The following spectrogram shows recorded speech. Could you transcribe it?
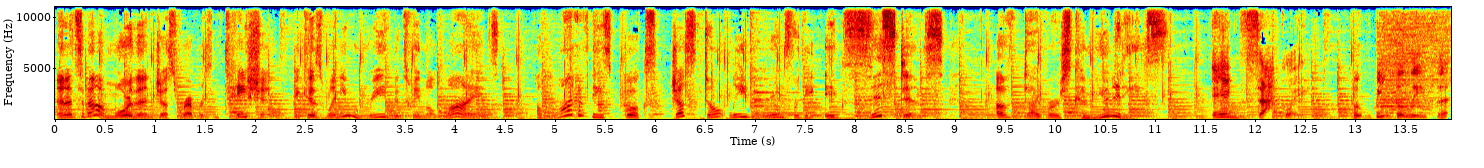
And it's about more than just representation, because when you read between the lines, a lot of these books just don't leave room for the existence of diverse communities. Exactly. But we believe that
